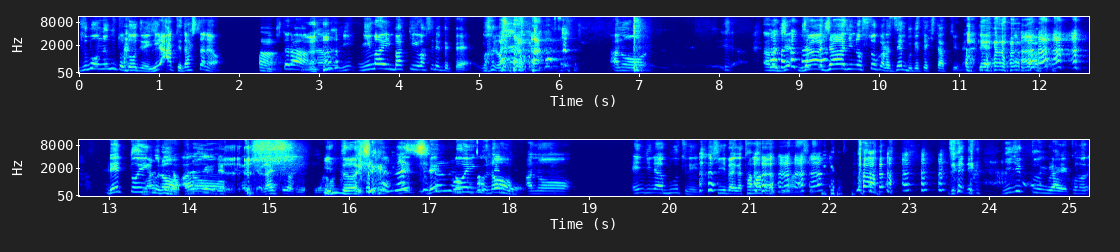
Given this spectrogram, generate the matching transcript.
ズボン脱ぐと同時にギャーって出したのよ。うんそしたらあのに2枚履き忘れててあの あのあのジャジャージャージの外から全部出てきたっていうね。でレッドウィングのあのレラジオですよ。ひどい。レッドウィングのあのエンジニアブーツにシーバイが溜まったっていう話。でで20分ぐらいこの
